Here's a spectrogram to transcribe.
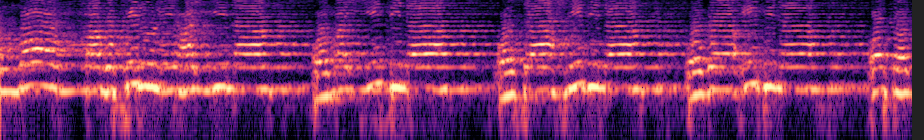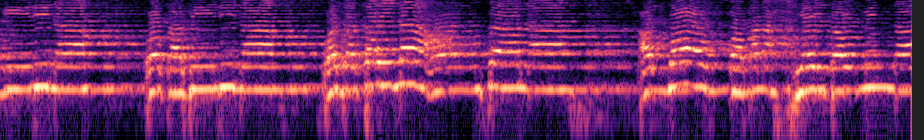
اللهم اغفر لحينا وميتنا وشاهدنا وغائبنا وصغيرنا وكبيرنا وذكرنا وأنثانا. اللهم من أحييته منا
